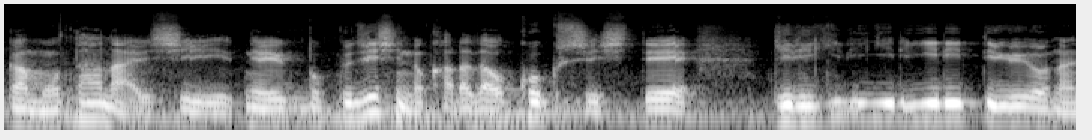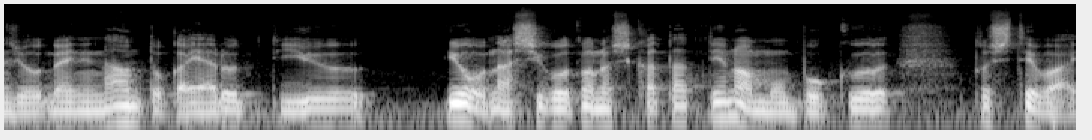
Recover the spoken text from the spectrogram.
が持たないしで僕自身の体を酷使してギリギリギリギリっていうような状態でなんとかやるっていうよような仕事の仕方っていうのはもう僕としては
